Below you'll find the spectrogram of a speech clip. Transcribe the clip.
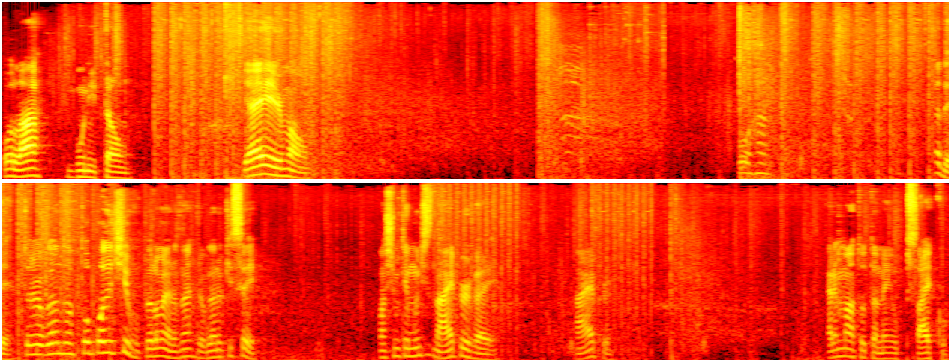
Olá, bonitão. E aí, irmão? Porra. Cadê? Tô jogando, tô positivo, pelo menos, né? Jogando o que sei. Nosso time tem muito sniper, velho. Sniper. O cara me matou também, o Psycho.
